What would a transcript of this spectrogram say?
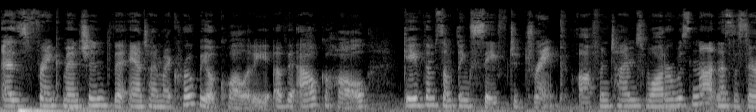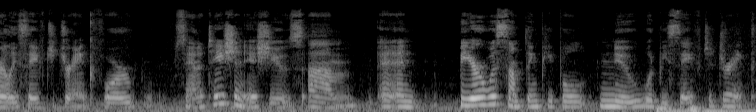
as Frank mentioned, the antimicrobial quality of the alcohol gave them something safe to drink. Oftentimes, water was not necessarily safe to drink for sanitation issues, um, and, beer was something people knew would be safe to drink.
